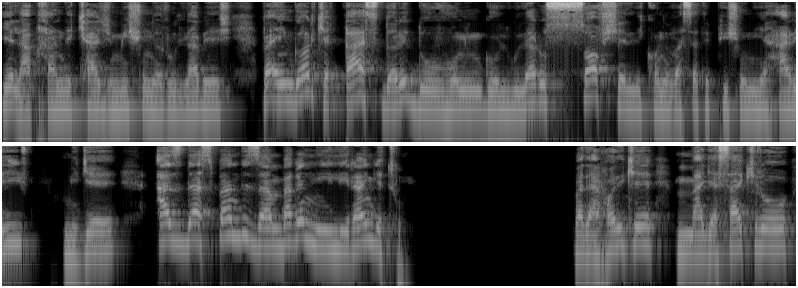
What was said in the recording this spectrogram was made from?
یه لبخند کج میشونه رو لبش و انگار که قصد داره دومین گلوله رو صاف شلی کنه وسط پیشونی حریف میگه از دستبند زنبق نیلی رنگتون. و در حالی که مگسک رو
